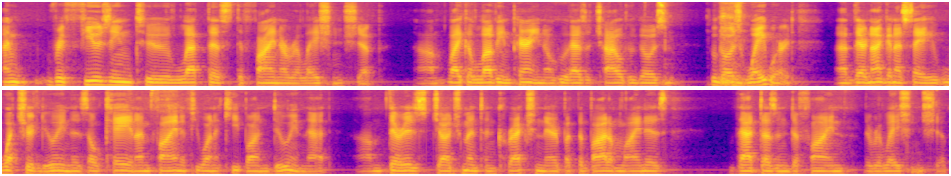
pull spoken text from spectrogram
I'm refusing to let this define our relationship. Um, like a loving parent, you know, who has a child who goes who goes wayward. Uh, they're not going to say what you're doing is okay and I'm fine if you want to keep on doing that. Um, there is judgment and correction there, but the bottom line is that doesn't define the relationship.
